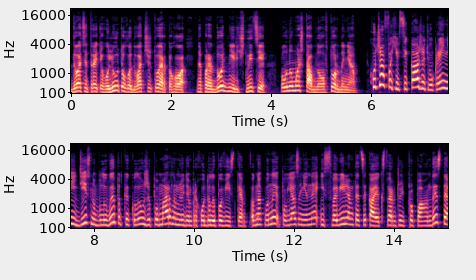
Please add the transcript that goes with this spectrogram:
23 лютого 24-го, напередодні річниці повномасштабного вторгнення. Хоча фахівці кажуть, в Україні дійсно були випадки, коли уже померлим людям приходили повістки. Однак вони пов'язані не із свавіллям ТЦК, як стверджують пропагандисти,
